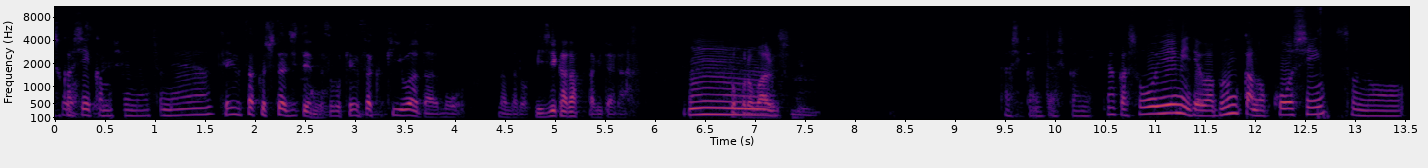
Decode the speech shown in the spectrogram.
難しいかもしれないですね。検索した時点で、その検索キーワードはもう、なんだろう、身近だったみたいなうところもあんるし。うん確かに確かに。なんかそういう意味では文化の更新、その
